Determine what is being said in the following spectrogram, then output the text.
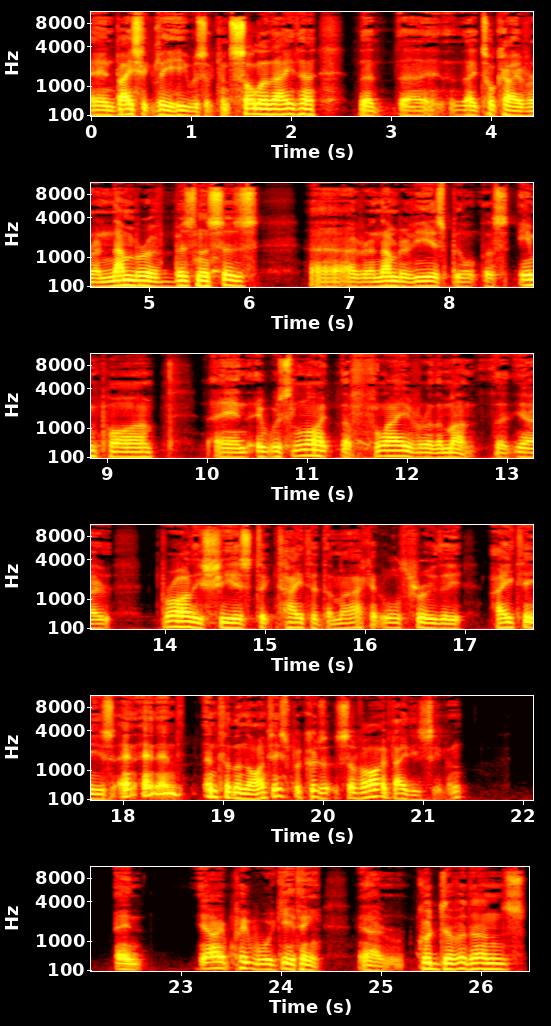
and basically he was a consolidator that uh, they took over a number of businesses Uh, over a number of years, built this empire, and it was like the flavour of the month that you know Brierley shares dictated the market all through the 80s and, and, and into the 90s because it survived 87 and you know people were getting you know good dividends.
